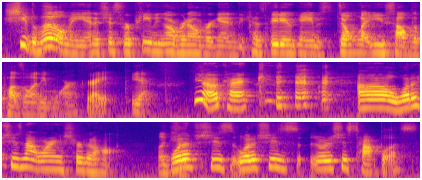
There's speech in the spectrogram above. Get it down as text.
she'd little me, and it's just repeating over and over again because video games don't let you solve the puzzle anymore. right. Yeah. Yeah. Okay. uh, what if she's not wearing a shirt at all? Like What if she's what if she's what if she's topless?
